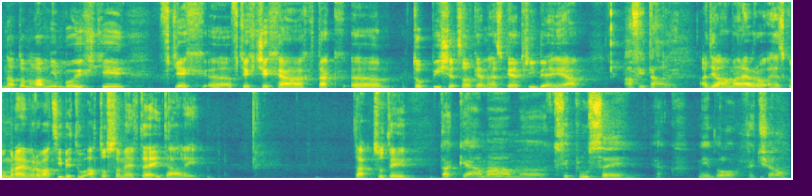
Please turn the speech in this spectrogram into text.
na tom hlavním bojišti v těch, v těch Čechách, tak to píše celkem hezké příběhy a A v Itálii. a dělá manévro, hezkou manévrovací bitu a to samé v té Itálii. Tak co ty? Tak já mám eh, tři plusy, jak mi bylo řečeno.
